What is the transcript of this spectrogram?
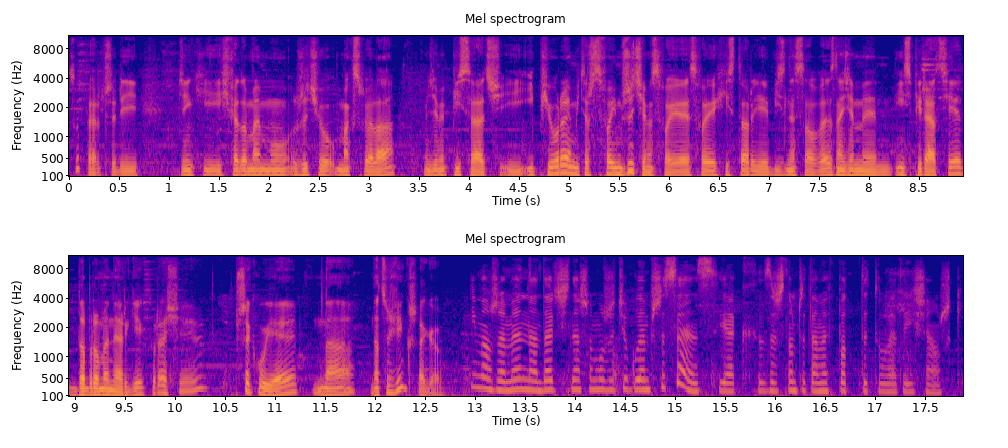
Super, czyli dzięki świadomemu życiu Maxwella będziemy pisać i, i piórem, i też swoim życiem swoje, swoje historie biznesowe. Znajdziemy inspirację, dobrą energię, która się przekuje na, na coś większego. I możemy nadać naszemu życiu głębszy sens, jak zresztą czytamy w podtytule tej książki.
